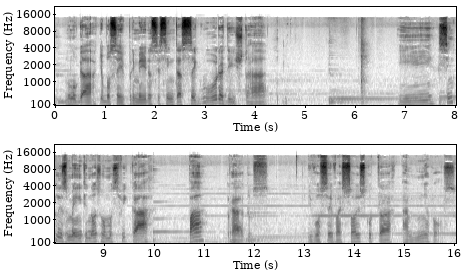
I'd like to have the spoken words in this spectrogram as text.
no lugar que você primeiro se sinta segura de estar e simplesmente nós vamos ficar parados e você vai só escutar a minha voz.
